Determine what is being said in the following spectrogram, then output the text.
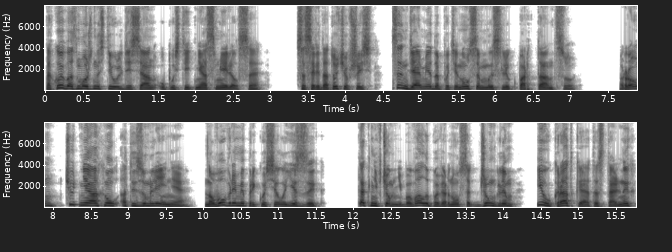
Такой возможности Ульдисян упустить не осмелился – Сосредоточившись, сын Диомеда потянулся мыслью к портанцу. Ром чуть не ахнул от изумления, но вовремя прикусил язык. Как ни в чем не бывало, повернулся к джунглям и украдкой от остальных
